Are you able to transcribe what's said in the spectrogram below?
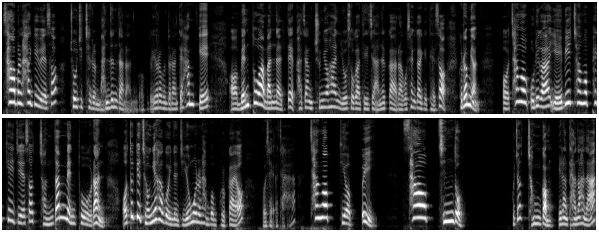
사업을 하기 위해서 조직체를 만든다라는 거죠. 여러분들한테 함께 어, 멘토와 만날 때 가장 중요한 요소가 되지 않을까라고 생각이 돼서 그러면 어, 창업 우리가 예비 창업 패키지에서 전담 멘토란 어떻게 정의하고 있는지 용어를 한번 볼까요? 보세요. 자, 창업 기업의 사업 진도 그죠? 점검이란 단어 하나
